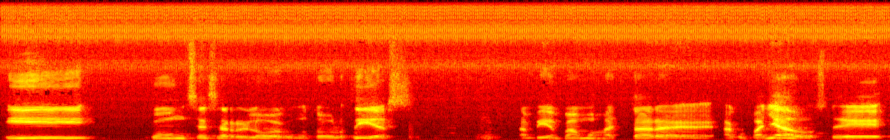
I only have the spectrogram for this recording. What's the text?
y con César Relova, como todos los días. También vamos a estar eh, acompañados de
